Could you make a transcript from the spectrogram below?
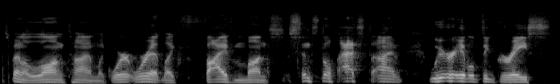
It's been a long time. Like we're we're at like five months since the last time we were able to grace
